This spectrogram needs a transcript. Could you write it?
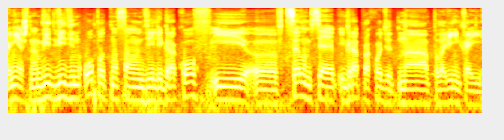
Конечно, вид, виден опыт на самом деле игроков, и э, в целом вся игра проходит на половине КАИ.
